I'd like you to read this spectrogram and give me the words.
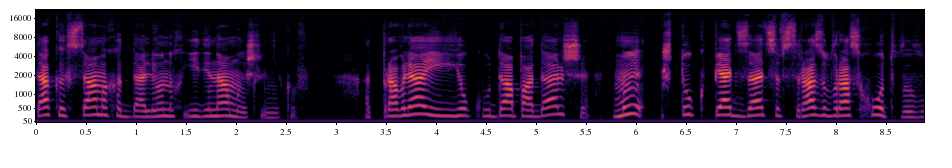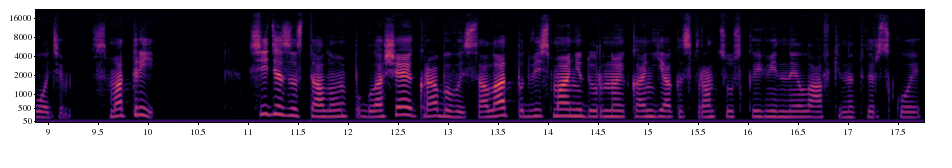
так и самых отдаленных единомышленников. Отправляя ее куда подальше, мы штук пять зайцев сразу в расход выводим. Смотри, Сидя за столом, поглощая крабовый салат под весьма недурной коньяк из французской винной лавки на Тверской,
